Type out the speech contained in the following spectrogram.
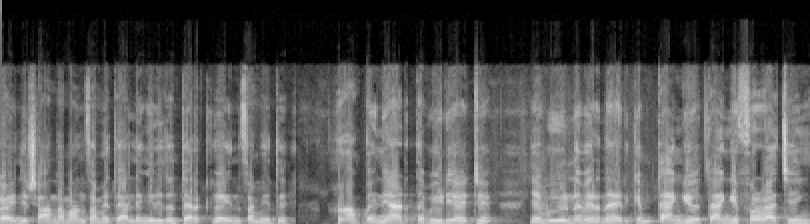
കഴിഞ്ഞ് ശാന്തമാകുന്ന സമയത്ത് അല്ലെങ്കിൽ ഇതൊന്ന് തിരക്ക് കഴിയുന്ന സമയത്ത്. അപ്പോൾ ഇനി അടുത്ത വീഡിയോ ആയിട്ട് ഞാൻ വീണ്ടും വരുന്നതായിരിക്കും. Thank you thank you for watching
